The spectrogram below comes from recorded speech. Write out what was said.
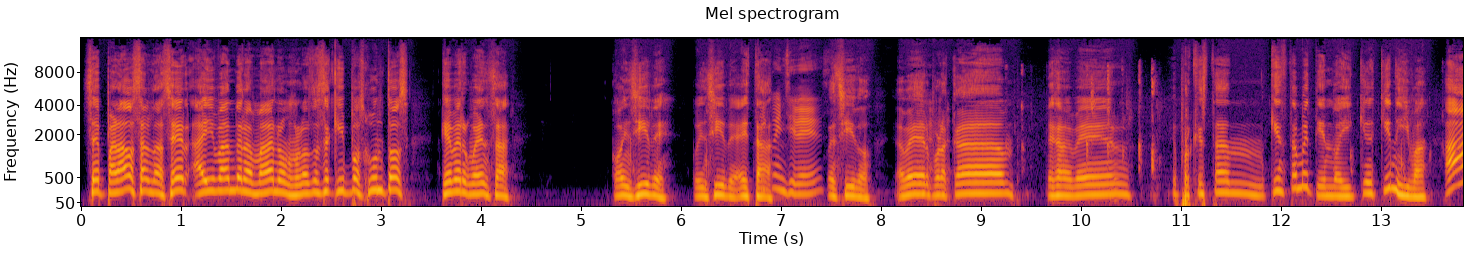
separados al nacer, ahí van de la mano, los dos equipos juntos, qué vergüenza. Coincide, coincide, ahí está. ¿Sí coincides? Coincido. A ver, por acá, déjame ver. Eh, ¿Por qué están? ¿Quién está metiendo ahí? ¿Quién, quién iba? ¡Ah!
